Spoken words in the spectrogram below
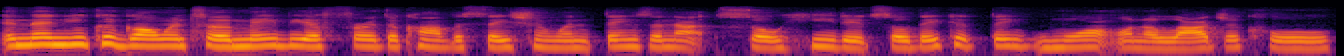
and then you could go into maybe a further conversation when things are not so heated so they could think more on a logical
